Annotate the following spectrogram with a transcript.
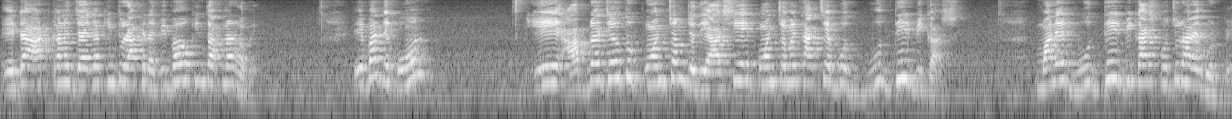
এটা আটকানোর জায়গা কিন্তু রাখে না, বিবাহ কিন্তু আপনার হবে। এবার দেখুন, এ আপনার যেহেতু পঞ্চম, যদি আসি, এই পঞ্চমে থাকছে বুদ্ধির বিকাশ। মানে বুদ্ধির বিকাশ প্রচুর হারে ঘটবে।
